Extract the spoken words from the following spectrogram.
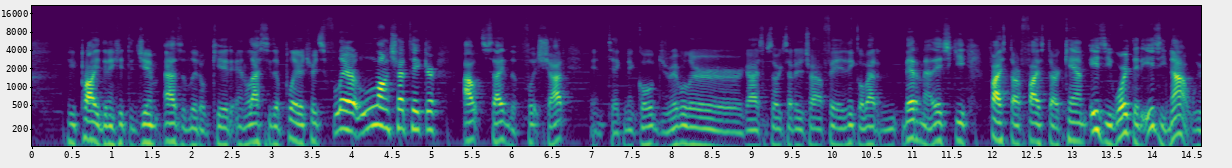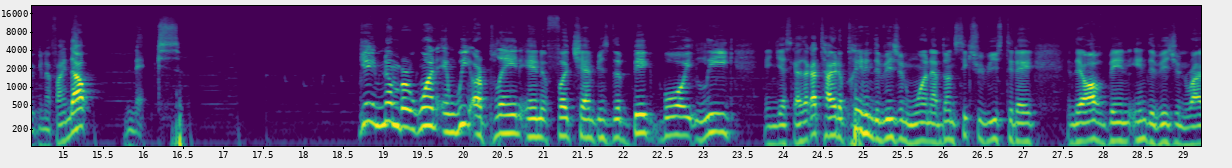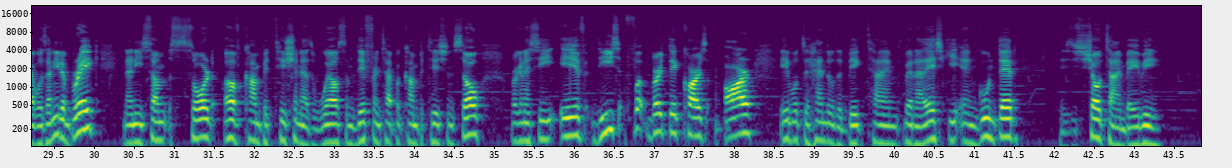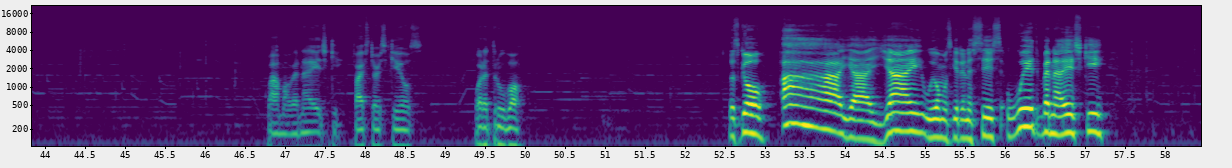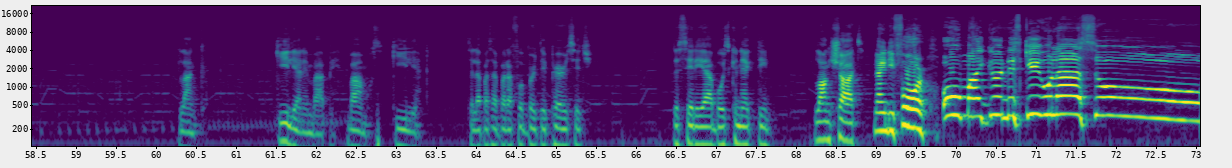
he probably didn't hit the gym as a little kid. And lastly, the player traits flair, long shot taker, outside the foot shot, and technical dribbler. Guys, I'm so excited to try out Federico Bernardeschi, 5-star, 5-star cam. Is he worth it? Is he not? We're to find out next game number one and we are playing in FUT Champions the big boy league and yes guys I got tired of playing in division one I've done six reviews today and they all been in division rivals I need a break and I need some sort of competition as well some different type of competition so we're gonna see if these FUT birthday cards are able to handle the big time Bernardeschi and Gunter it's showtime baby Vamos, Bernardeschi. Five star skills. What a true ball. Let's go. Ah, yeah, yeah. We almost get an assist with Bernardeschi. Blank. Kylian Mbappe. Vamos, Kylian. Se la pasa para FUT Birthday Perisic. The Serie A boys connecting. Long shot. 94. Oh my goodness. ¡Qué golazo!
